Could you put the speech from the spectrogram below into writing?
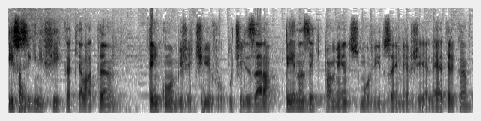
Isso significa que a Latam tem como objetivo utilizar apenas equipamentos movidos à energia elétrica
